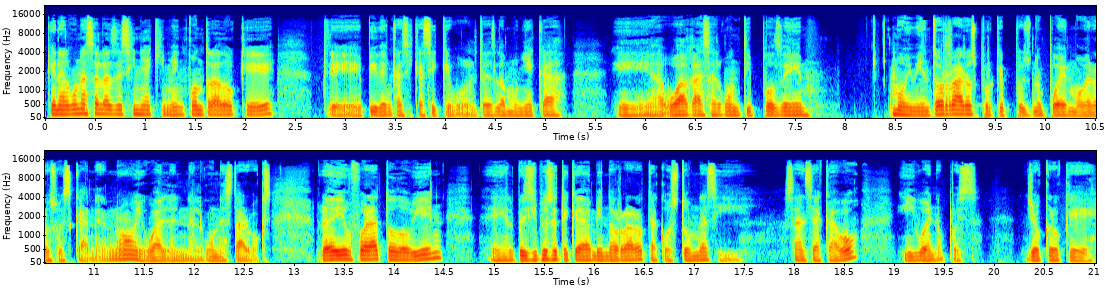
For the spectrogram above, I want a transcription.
Que en algunas salas de cine aquí me he encontrado que te piden casi casi que voltees la muñeca eh, o hagas algún tipo de movimientos raros porque pues no pueden mover su escáner, ¿no? Igual en algún Starbucks. Pero de ahí en fuera todo bien. Eh, al principio se te quedan viendo raro, te acostumbras y San se acabó. Y bueno, pues yo creo que,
